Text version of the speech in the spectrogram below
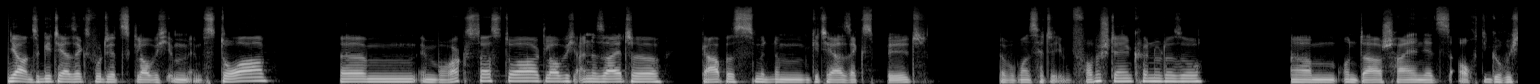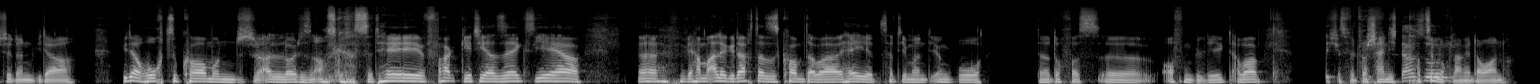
ja, und so GTA 6 wurde jetzt, glaube ich, im, im Store, ähm, im Rockstar Store, glaube ich, eine Seite gab es mit einem GTA 6 Bild, äh, wo man es hätte irgendwie vorbestellen können oder so. Ähm, und da scheinen jetzt auch die Gerüchte dann wieder, wieder hochzukommen und alle Leute sind ausgerastet. Hey, fuck, GTA 6, yeah. Äh, wir haben alle gedacht, dass es kommt, aber hey, jetzt hat jemand irgendwo da doch was äh, offengelegt. Aber Ich, Es wird wahrscheinlich trotzdem so, noch lange dauern.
